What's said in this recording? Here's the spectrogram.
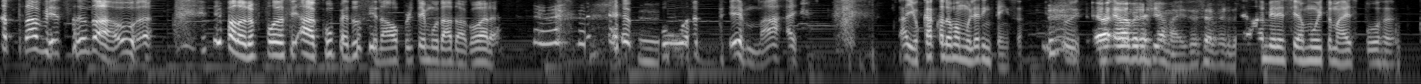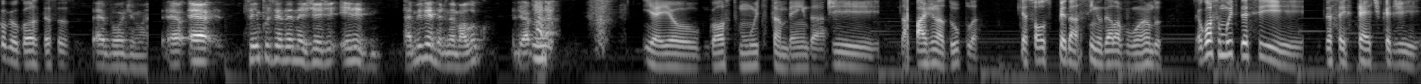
atravessando a rua e falando, foda-se, a culpa é do sinal por ter mudado agora. É boa demais. Aí, o Kako é uma mulher intensa. Isso, Ela, ela merecia mais, essa é a verdade. ela merecia muito mais, porra. Como eu gosto dessas. É bom demais. É, é 100% da energia de. Ele tá me vendendo, não é maluco? Ele vai parar. E aí eu gosto muito também da, de, da página dupla, que é só os pedacinhos dela voando. Eu gosto muito desse, dessa estética de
